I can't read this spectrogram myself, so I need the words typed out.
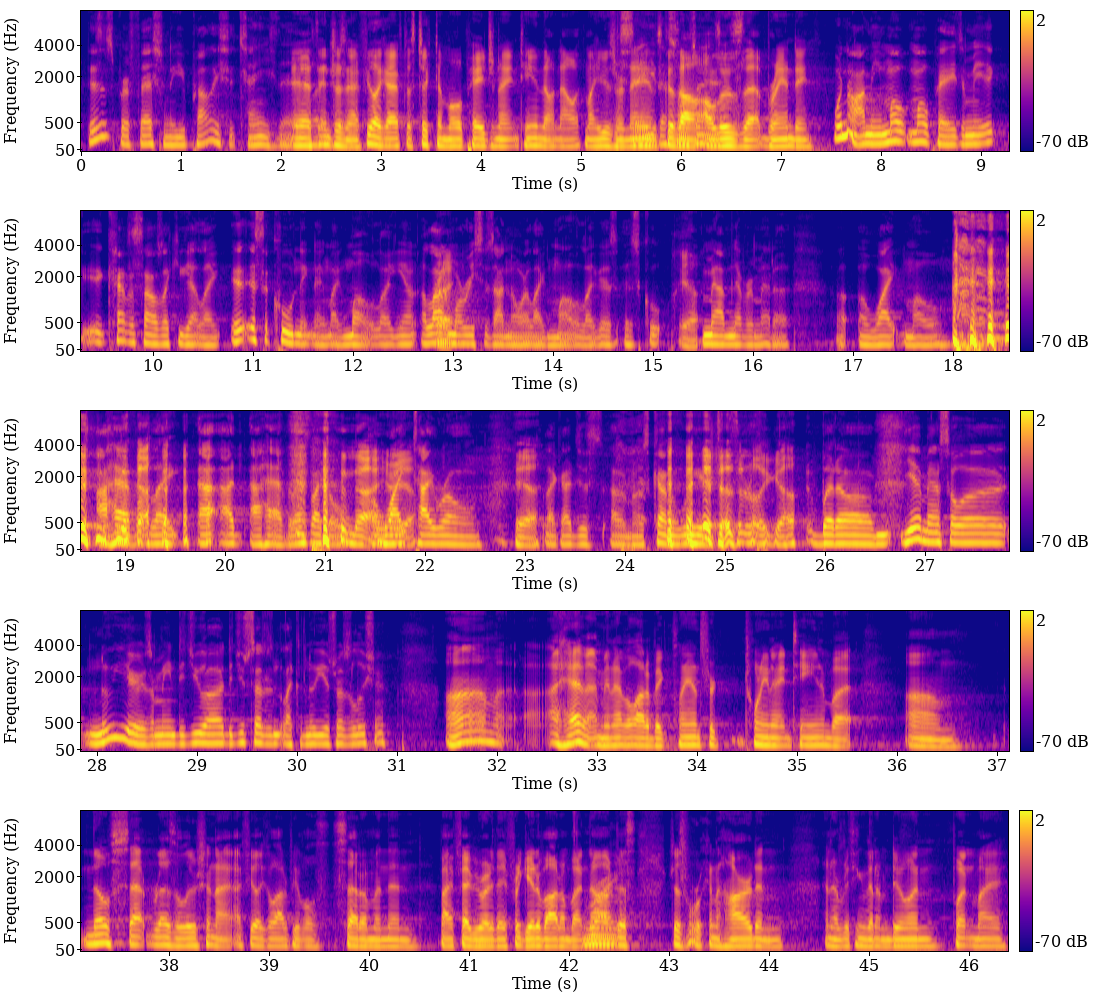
this is professional. You probably should change that. Yeah, it's But- interesting. I feel like I have to stick to Mo Page 19 though now with my usernames because I'll, I'll lose that branding. Well, no, I mean Mo Mo Page. I mean it. It kind of sounds like you got like it, it's a cool nickname like Mo. Like you know, a lot of Right. Maurices I know are like Mo. Like it's it's cool. Yeah. I mean I've never met a a, a white Mo. I haven't like I I, I haven't. That's like a, No, a white. Tyrone. Yeah. Like I just I don't know. It's kind of weird. it doesn't really go. But um, yeah, man. So uh, New Year's. I mean, did you uh, did you set a, like a New Year's resolution? Um, I haven't. I mean, I have a lot of big plans for 2019, but um, no set resolution. I, I feel like a lot of people set them, and then by February they forget about them. But no, I'm just just working hard and and everything that I'm doing, putting my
